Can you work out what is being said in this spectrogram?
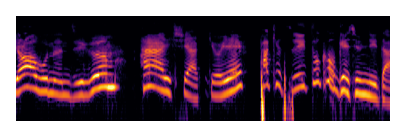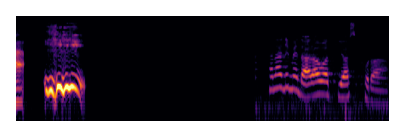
여러분은 지금 하나이시 학교의 팟캐스트를 듣고 계십니다. 하나님의 나라와 디아스포라.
